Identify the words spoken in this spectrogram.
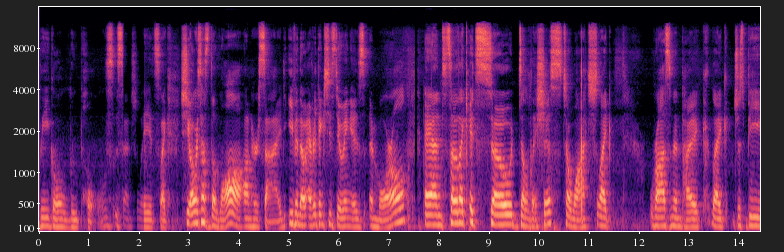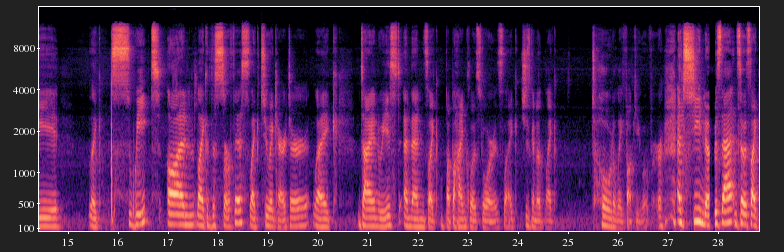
legal loopholes essentially it's like she always has the law on her side even though everything she's doing is immoral and so like it's so delicious to watch like Rosamund Pike like just be like sweet on like the surface like to a character like Dianne Wiest and then it's like but behind closed doors like she's gonna like totally fuck you over. And she knows that and so it's like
